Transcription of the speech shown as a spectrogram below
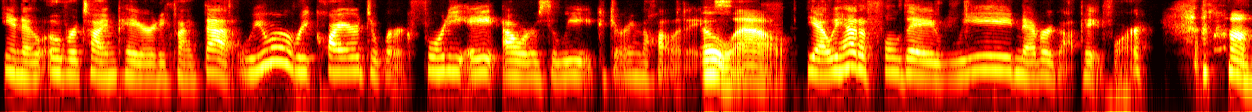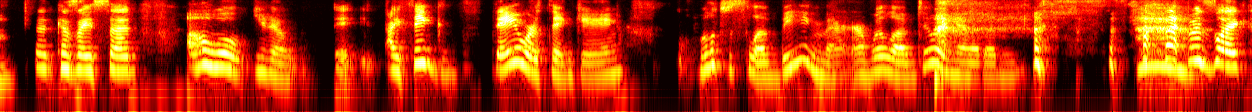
you know, overtime pay or anything like that. We were required to work 48 hours a week during the holidays. Oh, wow. Yeah, we had a full day we never got paid for. Because I said, oh, well, you know, I think they were thinking, we'll just love being there and we'll love doing it. And I was like,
